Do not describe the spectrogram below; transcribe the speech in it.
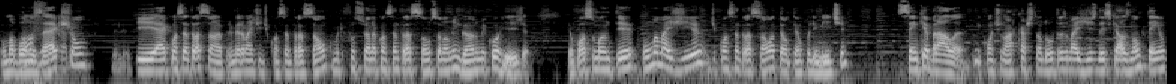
Uma bonus Nossa, action e é concentração. É a primeira magia de concentração. Como que funciona a concentração, se eu não me engano, me corrija. Eu posso manter uma magia de concentração até o tempo limite, sem quebrá-la, e continuar castando outras magias desde que elas não tenham,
